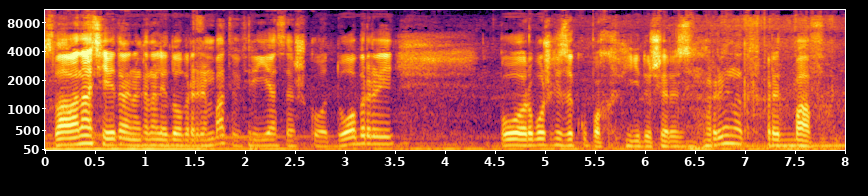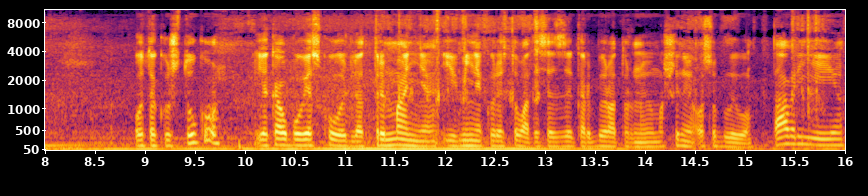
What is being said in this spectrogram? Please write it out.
Слава нації, вітаю на каналі Добрий Рембат. В ефірі я Сашко Добрий. По робочих закупах їду через ринок, придбав отаку штуку, яка обов'язково для тримання і вміння користуватися з карбюраторною машиною, особливо Таврією.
